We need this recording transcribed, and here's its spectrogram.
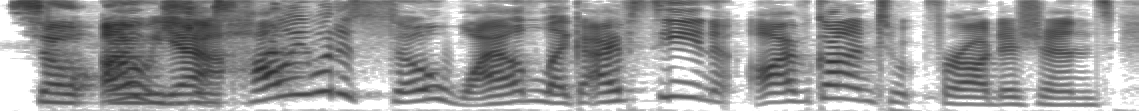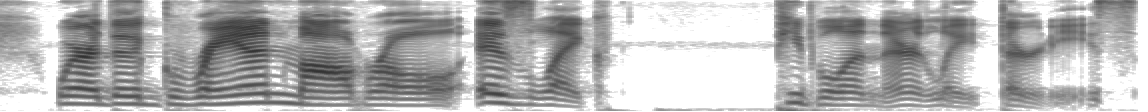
So I Oh was yeah, just Hollywood is so wild. Like I've seen, I've gone into for auditions where the grandma role is like people in their late thirties.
